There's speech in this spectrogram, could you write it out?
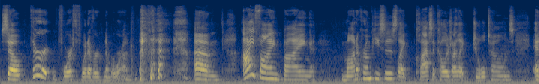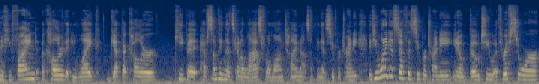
So, third, fourth, whatever number we're on. um, I find buying monochrome pieces like classic colors. I like jewel tones. And if you find a color that you like, get that color, keep it, have something that's going to last for a long time, not something that's super trendy. If you want to get stuff that's super trendy, you know, go to a thrift store,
